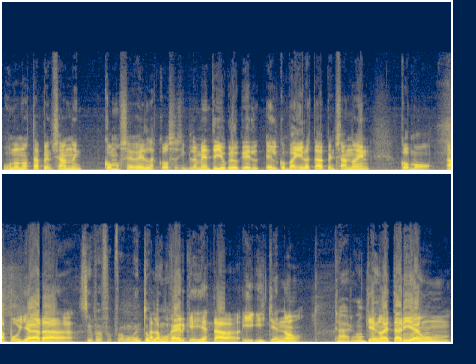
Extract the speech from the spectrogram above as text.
uno no está pensando en cómo se ven las cosas. Simplemente yo creo que el, el compañero estaba pensando en cómo apoyar a, Sí, fue, fue- fue un momento... a la mujer que ella estaba y, y quién no. Claro. ¿Quién no estaría en un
